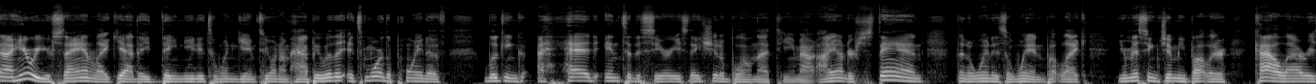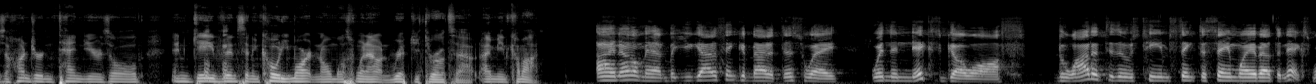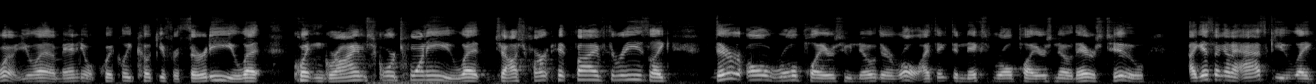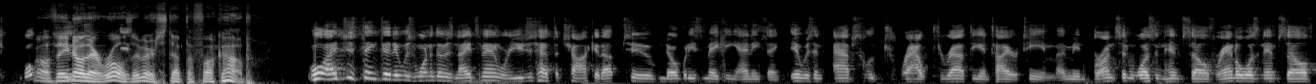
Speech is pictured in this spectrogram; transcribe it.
and I hear what you're saying. Like, yeah, they, they needed to win game two, and I'm happy with it. It's more the point of looking ahead into the series. They should have blown that team out. I understand that a win is a win, but like, you're missing Jimmy Butler. Kyle Lowry's 110 years old, and Gabe Vincent and Cody Martin almost went out and ripped your throats out. I mean, come on. I know, man, but you got to think about it this way: when the Knicks go off a lot of those teams think the same way about the Knicks. What you let Immanuel Quickley cook you for thirty, you let Quentin Grimes score twenty, you let Josh Hart hit five threes. Like they're all role players who know their role. I think the Knicks role players know theirs too. I guess I'm going to ask you, like, well, if they know their roles, they better step the fuck up. Well, I just think that it was one of those nights, man, where you just have to chalk it up to nobody's making anything. It was an absolute drought throughout the entire team. I mean, Brunson wasn't himself, Randle wasn't himself.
